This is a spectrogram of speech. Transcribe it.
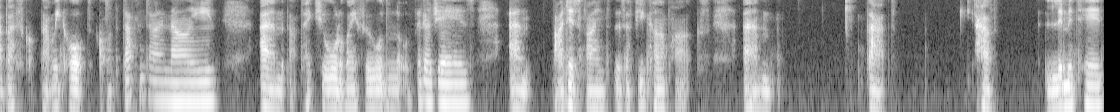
a bus that we caught called the Daffodil Line. Um, that takes you all the way through all the little villages. Um, but I did find there's a few car parks um, that have limited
